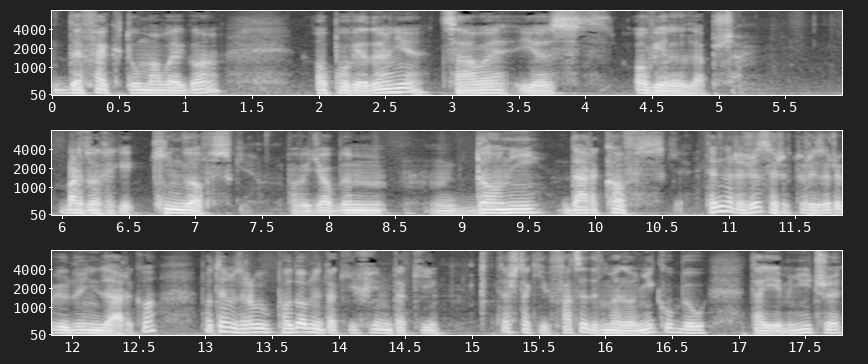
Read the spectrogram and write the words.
defektu małego, opowiadanie całe jest o wiele lepsze. Bardzo takie kingowskie. Powiedziałbym Doni Darkowskie. Ten reżyser, który zrobił Doni Darko, potem zrobił podobny taki film, taki też taki facet w meloniku był tajemniczy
